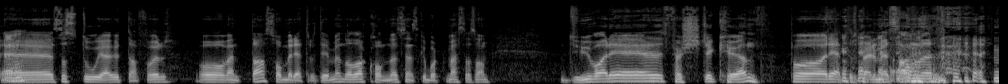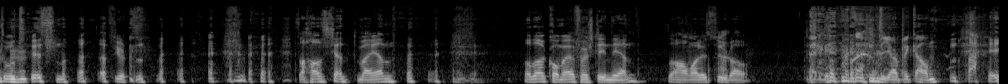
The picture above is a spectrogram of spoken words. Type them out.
Eh, Så sto jeg utafor og venta som retrotimen, og da kom det en svenske bort til meg og sa sånn Du var i først i køen på Retrospillmessaen 2014. Så han kjente meg igjen. Og da kom jeg først inn igjen, så han var litt sur da òg. Det hjalp ikke han. Nei,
